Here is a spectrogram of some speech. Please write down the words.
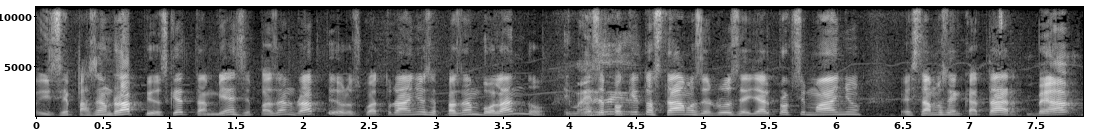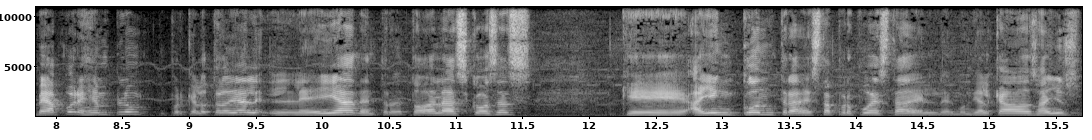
y se pasan rápido. Es que también se pasan rápido. Los cuatro años se pasan volando. Hace poquito estábamos en Rusia. Ya el próximo año estamos en Qatar. Vea, vea, por ejemplo, porque el otro día le- leía dentro de todas las cosas que hay en contra de esta propuesta del, del Mundial cada dos años,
